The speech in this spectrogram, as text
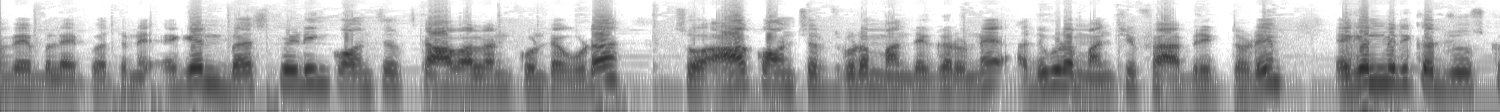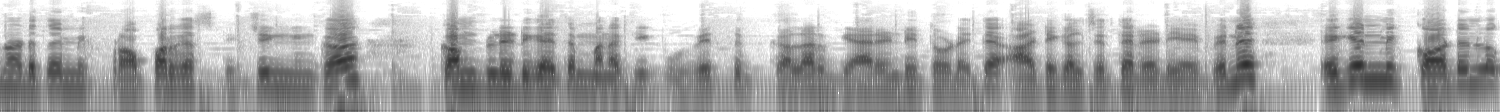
అవైలబుల్ అయిపోతున్నాయి. అగైన్ బెస్ట్ ఫీడింగ్ కాన్సెప్ట్స్ కావాలనుకుంటే కూడా సో ఆ కాన్సెప్ట్స్ కూడా మన దగ్గర ఉన్నాయి. అది కూడా మంచి ఫ్యాబ్రిక్ తోటి అగైన్ మీరు ఇక్కడ చూసుకున్నట్టయితే మీకు ప్రాపర్గా స్టిచ్చింగ్ ఇంకా కంప్లీట్గా అయితే మనకి విత్ కలర్ గ్యారంటీ తోడైతే ఆర్టికల్స్ అయితే రెడీ అయిపోయినాయి. అగైన్ మీకు కాటన్లో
